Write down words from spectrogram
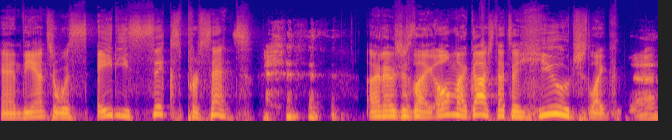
And the answer was 86%. and I was just like, oh my gosh, that's a huge like yeah.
